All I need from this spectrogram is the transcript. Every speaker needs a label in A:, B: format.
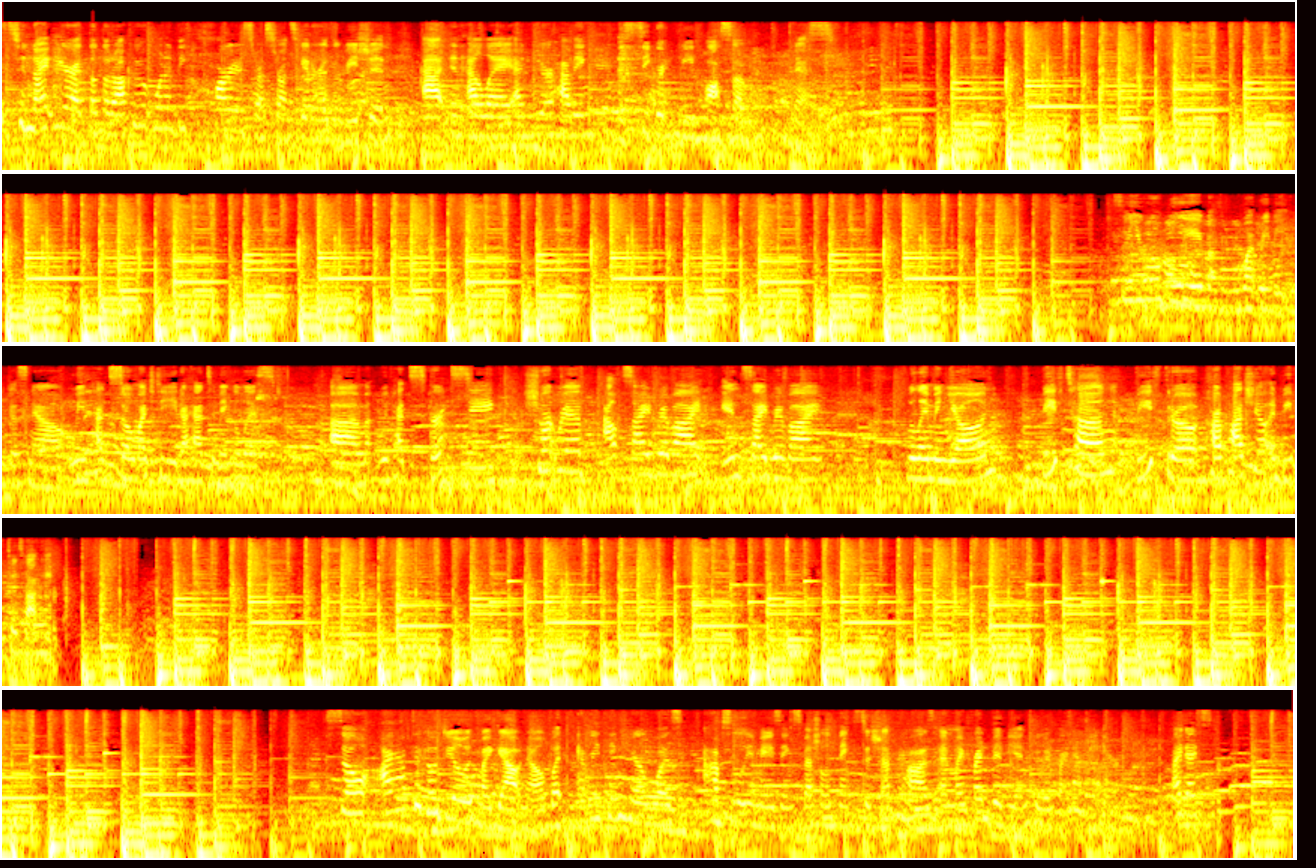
A: tonight we are at Totoraku, one of the hardest restaurants to get a reservation at in LA, and we are having the secret beef awesomeness. So you won't believe what we've eaten just now. We've had so much to eat, I had to make a list. Um, we've had skirt steak, short rib, outside ribeye, inside ribeye, filet mignon, beef tongue, beef throat, carpaccio, and beef tataki. I have to go deal with my gout now, but everything here was absolutely amazing. Special thanks to Chef Kaz and my friend Vivian who invited me here. Bye guys!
